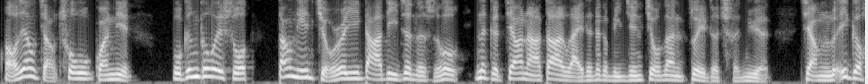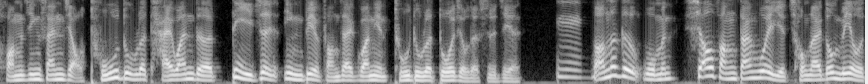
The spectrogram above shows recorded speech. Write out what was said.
好像讲错误观念，我跟各位说，当年九二一大地震的时候，那个加拿大来的那个民间救难队的成员讲了一个黄金三角，荼毒了台湾的地震应变防灾观念，荼毒了多久的时间？嗯，然后那个我们消防单位也从来都没有。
